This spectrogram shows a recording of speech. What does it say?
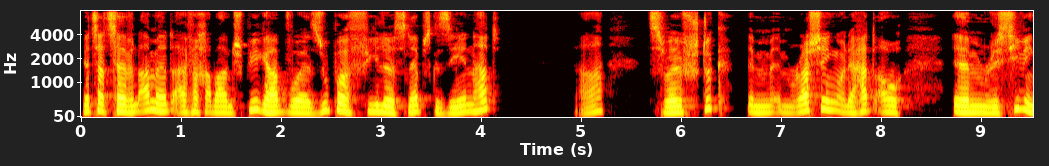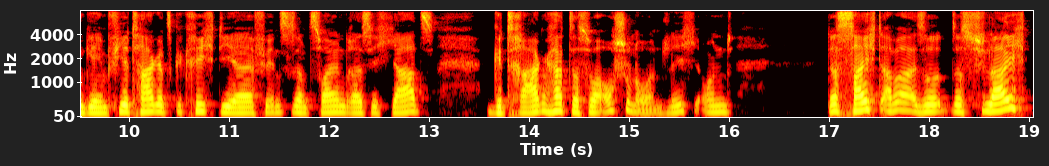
Jetzt hat Seven Ahmed einfach aber ein Spiel gehabt, wo er super viele Snaps gesehen hat. Ja, zwölf Stück im, im Rushing und er hat auch im Receiving Game vier Targets gekriegt, die er für insgesamt 32 Yards getragen hat. Das war auch schon ordentlich. Und das zeigt aber, also, dass vielleicht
